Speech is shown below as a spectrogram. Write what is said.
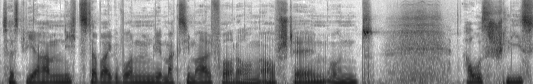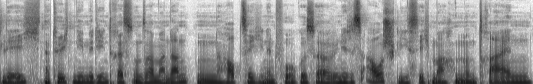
Das heißt, wir haben nichts dabei gewonnen, wenn wir Maximalforderungen aufstellen und ausschließlich, natürlich nehmen wir die Interessen unserer Mandanten hauptsächlich in den Fokus, aber wenn wir das ausschließlich machen und rein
